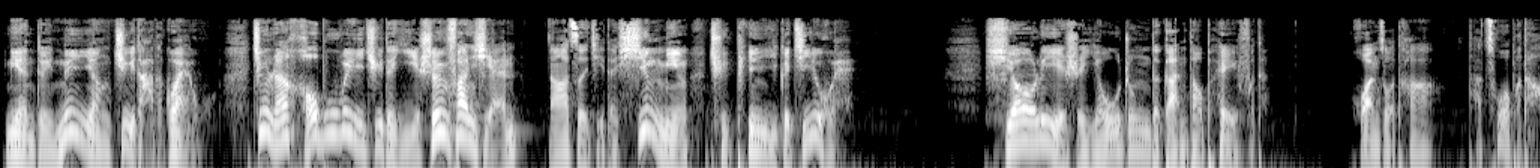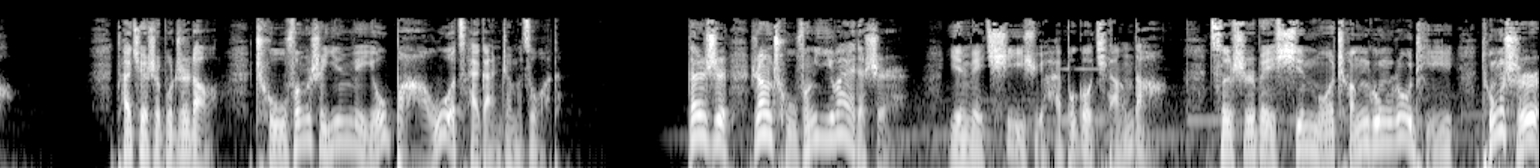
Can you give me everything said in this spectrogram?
面对那样巨大的怪物，竟然毫不畏惧的以身犯险，拿自己的性命去拼一个机会。肖丽是由衷的感到佩服的，换做他，他做不到。他却是不知道，楚风是因为有把握才敢这么做的。但是让楚风意外的是，因为气血还不够强大，此时被心魔成功入体，同时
